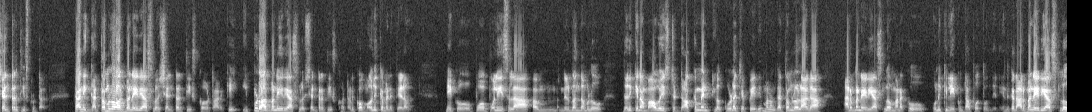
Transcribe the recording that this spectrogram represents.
షెల్టర్ తీసుకుంటారు. కానీ గతంలో అర్బన్ ఏరియాస్లో షెల్టర్ తీసుకోవటానికి ఇప్పుడు అర్బన్ ఏరియాస్లో షెల్టర్ తీసుకోవటానికి ఒక మౌలికమైన తేడా ఉంది. మీకు పో పోలీసుల నిర్బంధములు దొరికిన మావోయిస్ట్ డాక్యుమెంట్లు కూడా చెప్పేది మనం గతంలో లాగా అర్బన్ ఏరియాస్లో మనకు ఉనికి లేకుండా పోతుంది. ఎందుకంటే అర్బన్ ఏరియాస్లో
